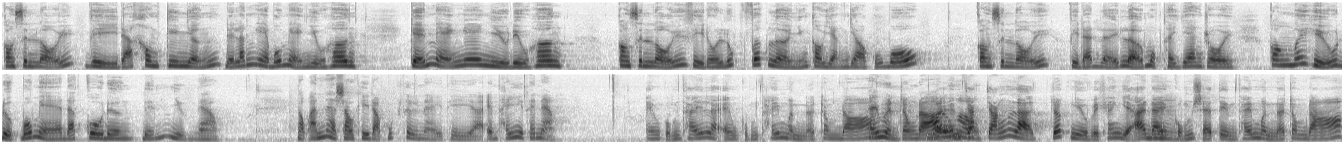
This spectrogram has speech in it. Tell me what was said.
Con xin lỗi vì đã không kiên nhẫn để lắng nghe bố mẹ nhiều hơn, kể mẹ nghe nhiều điều hơn. Con xin lỗi vì đôi lúc vớt lời những câu dặn dò của bố. Con xin lỗi vì đã để lỡ một thời gian rồi, con mới hiểu được bố mẹ đã cô đơn đến nhường nào. Ngọc Ánh à, sau khi đọc bức thư này thì à, em thấy như thế nào? Em cũng thấy là em cũng thấy mình ở trong đó. Thấy mình trong đó và đúng em không? chắc chắn là rất nhiều vị khán giả ở đây Ừ. cũng sẽ tìm thấy mình ở trong đó.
